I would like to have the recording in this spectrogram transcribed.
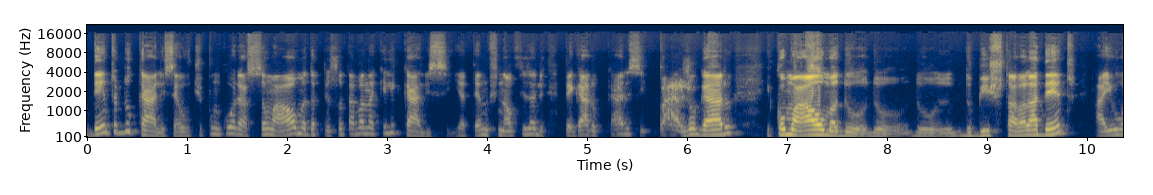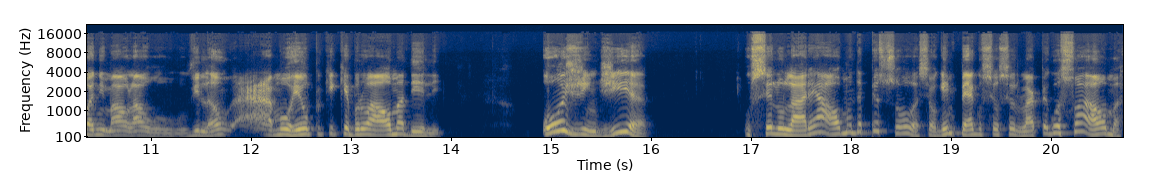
dentro do cálice, é o tipo um coração, a alma da pessoa estava naquele cálice. E até no final fizeram pegaram o cálice, pá, jogaram, e como a alma do, do, do, do bicho estava lá dentro, aí o animal lá, o vilão, ah, morreu porque quebrou a alma dele. Hoje em dia, o celular é a alma da pessoa. Se alguém pega o seu celular, pegou sua alma.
